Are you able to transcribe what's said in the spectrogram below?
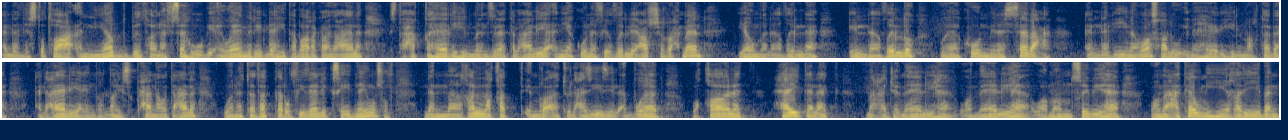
الذي استطاع أن يضبط نفسه بأوامر الله تبارك وتعالى استحق هذه المنزلة العالية أن يكون في ظل عرش الرحمن يوم لا ظل إلا ظله ويكون من السبعة الذين وصلوا إلى هذه المرتبة العالية عند الله سبحانه وتعالى ونتذكر في ذلك سيدنا يوسف لما غلقت امرأة العزيز الأبواب وقالت هيت لك مع جمالها ومالها ومنصبها ومع كونه غريبا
